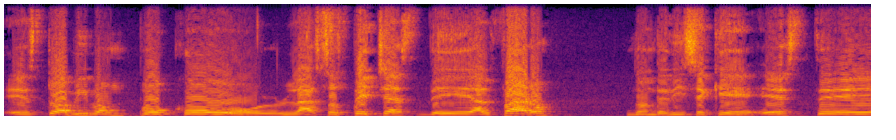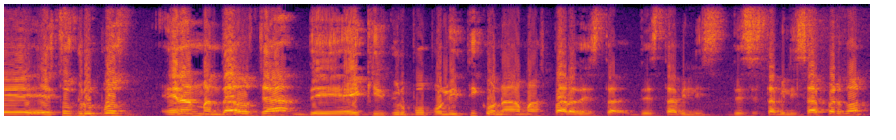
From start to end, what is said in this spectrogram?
esto aviva un poco las sospechas de Alfaro, donde dice que este, estos grupos eran mandados ya de X grupo político nada más para desestabilizar perdón,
